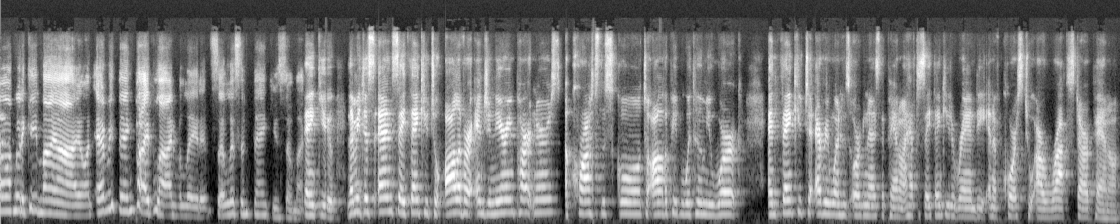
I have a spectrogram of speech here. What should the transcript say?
Oh, I'm going to keep my eye on everything pipeline related. So listen, thank you so much. Thank you. Let me just end say thank you to all of our engineering partners across the school, to all the people with whom you work, and thank you to everyone who's organized the panel. I have to say thank you to Randy and of course to our rock star panel.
